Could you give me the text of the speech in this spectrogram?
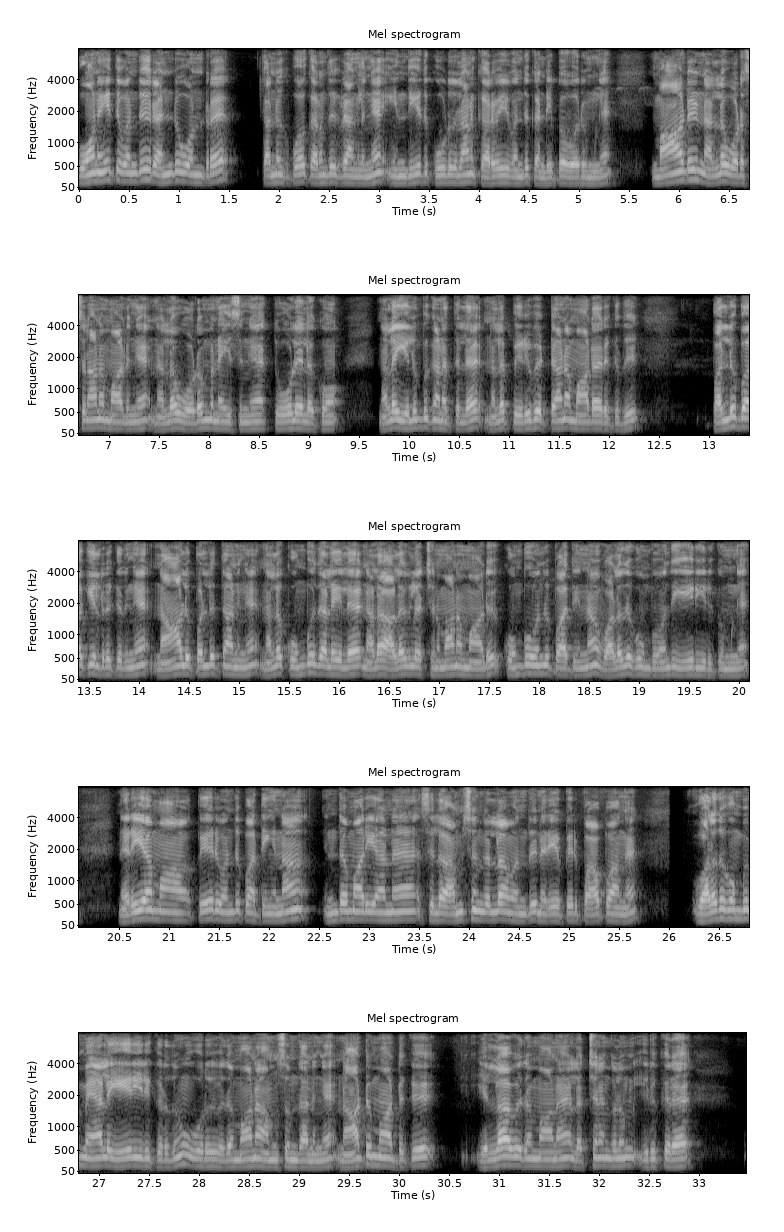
போன ஈத்து வந்து ரெண்டு ஒன்றரை கண்ணுக்கு போக கறந்துக்கிறாங்களுங்க இந்த ஈத்து கூடுதலான கறவை வந்து கண்டிப்பாக வருங்க மாடு நல்ல உடசலான மாடுங்க. நல்லா உடம்பு நைஸுங்க. தோல் இலக்கம் நல்ல எலும்பு கணத்தில் நல்ல பெருவெட்டான மாடாக இருக்குது. பல்லு பாக்கியில் இருக்குதுங்க. நாலு பல்லு தானுங்க. நல்ல கொம்பு தலையில் நல்ல அழகு லட்சணமான மாடு. கொம்பு வந்து பார்த்திங்கன்னா வலது கொம்பு வந்து ஏறி இருக்குங்க. நிறையா மா பேர் வந்து பார்த்திங்கன்னா இந்த மாதிரியான சில அம்சங்கள்லாம் வந்து நிறைய பேர் பார்ப்பாங்க வலது கொம்பு மேலே ஏறி இருக்கிறதும் ஒரு விதமான அம்சம் தானுங்க. நாட்டு மாட்டுக்கு எல்லா விதமான லட்சணங்களும் இருக்கிற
